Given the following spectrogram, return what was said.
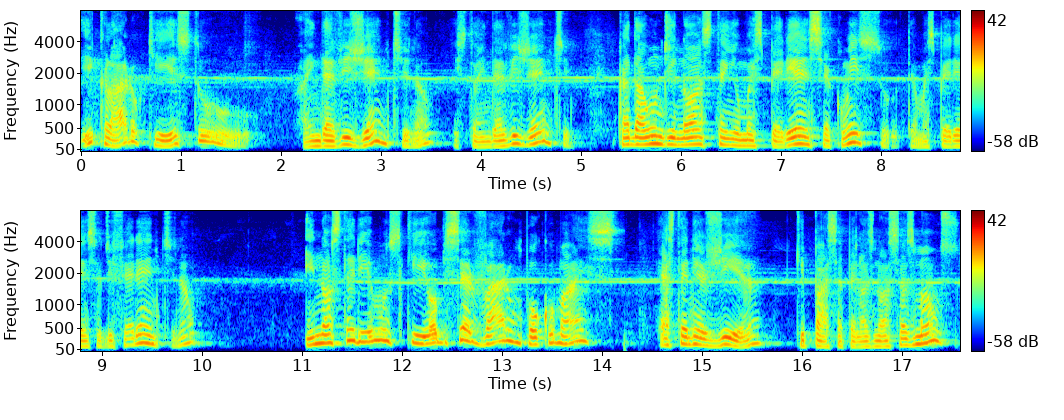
e claro que isto ainda é vigente, não? Isto ainda é vigente. Cada um de nós tem uma experiência com isso, tem uma experiência diferente, não? E nós teríamos que observar um pouco mais esta energia que passa pelas nossas mãos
